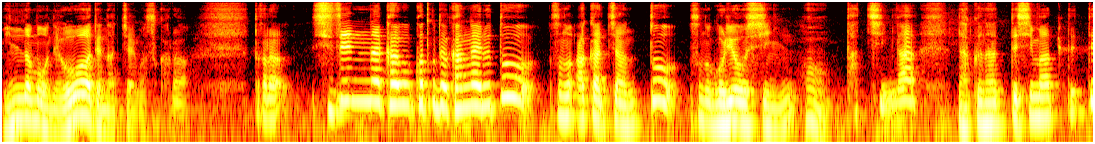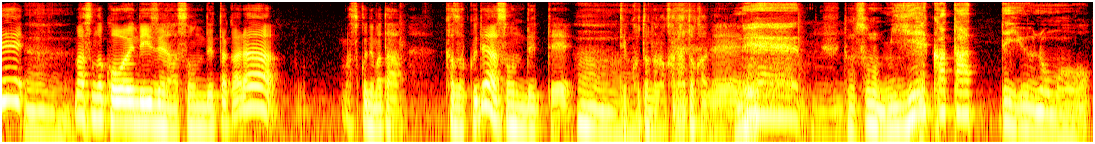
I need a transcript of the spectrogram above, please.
みんなもうね大慌てになっちゃいますから。だから自然なことで考えるとその赤ちゃんとそのご両親うんたちが亡くなってしまってて、うんまあ、その公園で以前遊んでたから、まあ、そこでまた家族で遊んでて、うん。ってことなのかなとかね。ねえ、でもその見え方っていうのも、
